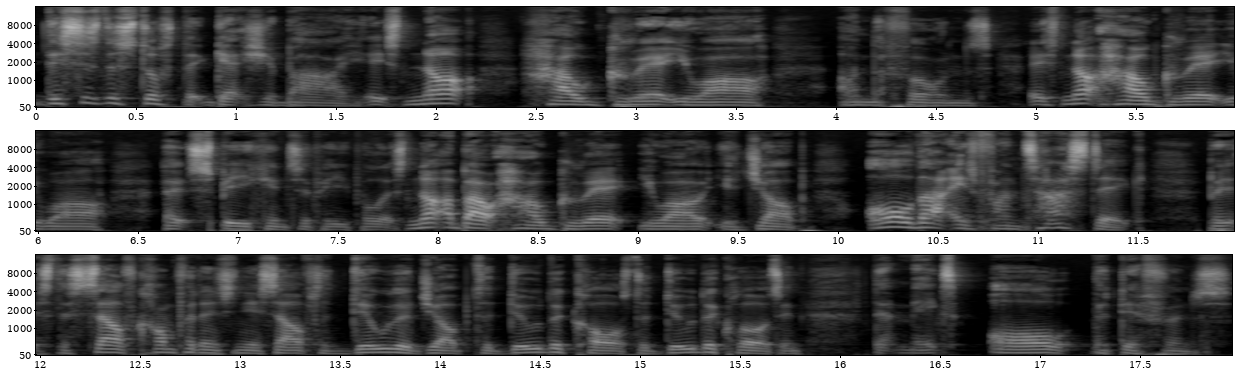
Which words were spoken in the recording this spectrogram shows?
This is the stuff that gets you by. It's not how great you are on the phones. It's not how great you are at speaking to people. It's not about how great you are at your job. All that is fantastic, but it's the self confidence in yourself to do the job, to do the calls, to do the closing that makes all the difference.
